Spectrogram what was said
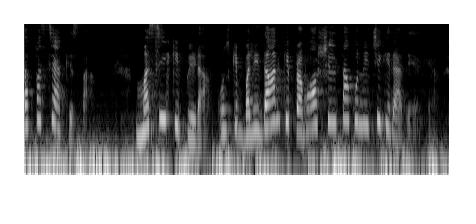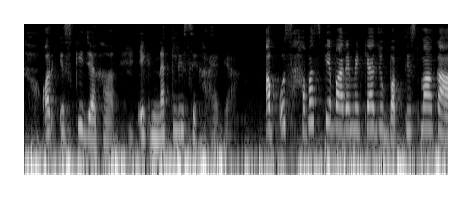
तपस्या के साथ मसीह की पीड़ा, उसके बलिदान की प्रभावशीलता को नीचे गिरा दिया गया और इसकी जगह एक नकली सिखाया गया। अब उस हवस के बारे में क्या जो बपतिस्मा का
